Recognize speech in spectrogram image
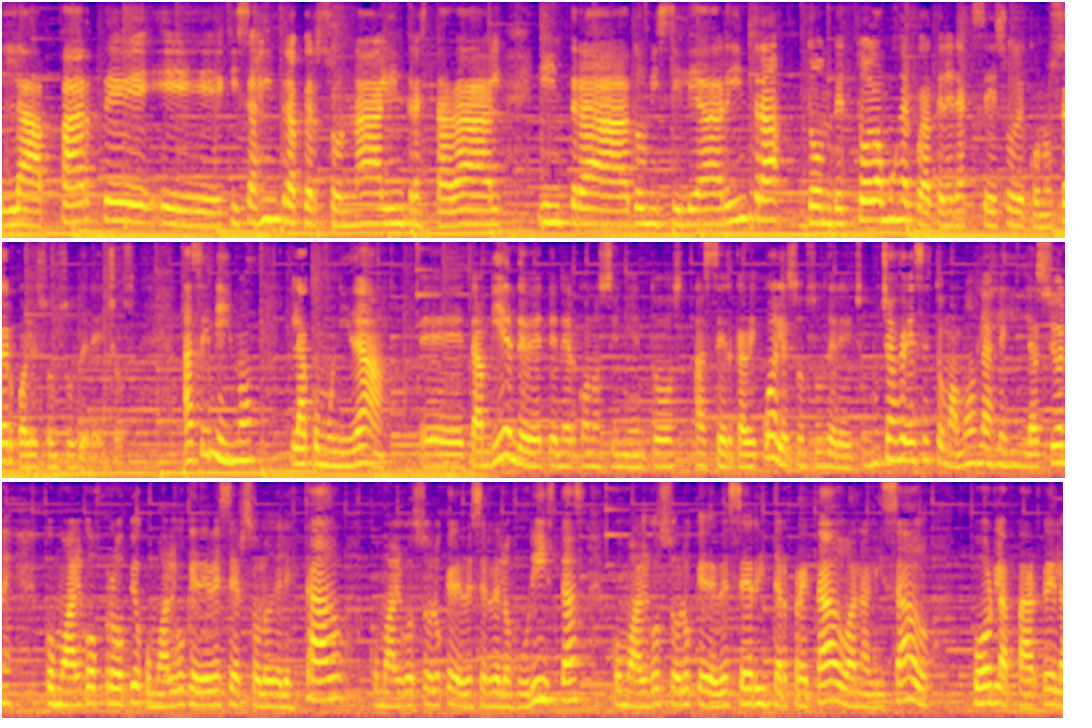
la parte eh, quizás intrapersonal, intraestadal, intradomiciliar, intra, donde toda mujer pueda tener acceso de conocer cuáles son sus derechos. Asimismo, la comunidad eh, también debe tener conocimientos acerca de cuáles son sus derechos. Muchas veces tomamos las legislaciones como algo propio, como algo que debe ser solo del Estado, como algo solo que debe ser de los juristas, como algo solo que debe ser interpretado, analizado por la parte de,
